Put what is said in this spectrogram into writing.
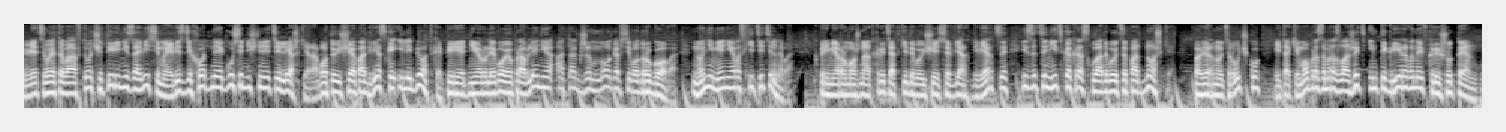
Ведь у этого авто четыре независимые вездеходные гусеничные тележки, работающая подвеска и лебедка, переднее рулевое управление, а также много всего другого, но не менее восхитительного. К примеру, можно открыть откидывающиеся вверх дверцы и заценить, как раскладываются подножки, повернуть ручку и таким образом разложить интегрированный в крышу тент.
